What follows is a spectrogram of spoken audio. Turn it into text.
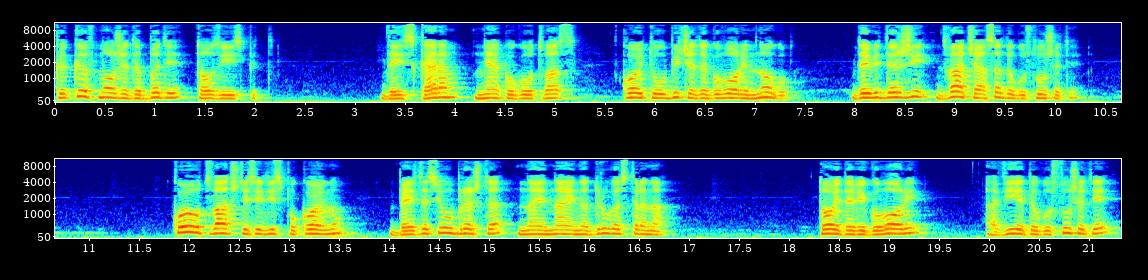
Какъв може да бъде този изпит? Да изкарам някого от вас, който обича да говори много, да ви държи два часа да го слушате. Кой от вас ще седи спокойно, без да се обръща на една и на друга страна? Той да ви говори, а вие да го слушате,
